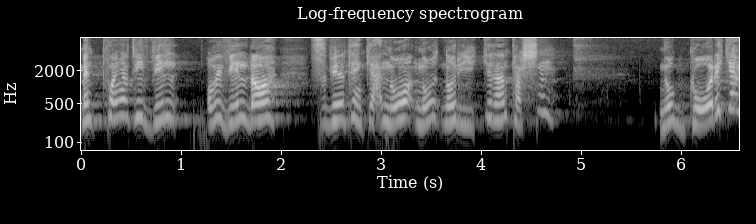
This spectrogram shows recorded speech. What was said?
Men poenget er at vi vil, og vi vil da, så begynner jeg å tenke nå, nå, nå ryker den persen. Nå går det ikke.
